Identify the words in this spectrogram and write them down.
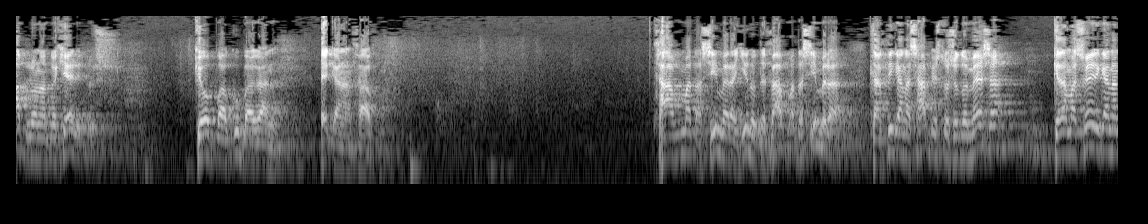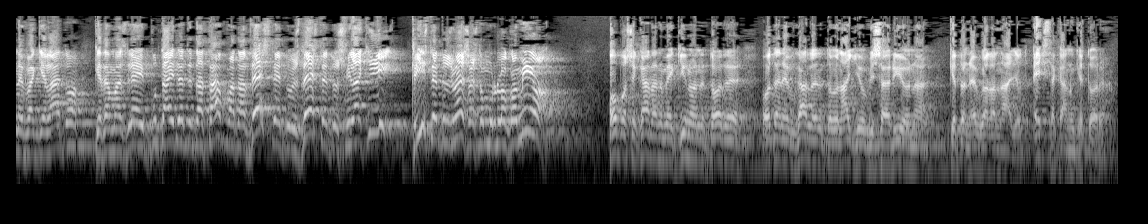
άπλωναν το χέρι τους και όπου ακούμπαγαν έκαναν θαύμα. Θαύματα σήμερα γίνονται θαύματα σήμερα. Θα έρθει κανένας άπιστος εδώ μέσα και θα μας φέρει κανέναν Ευαγγελάτο και θα μας λέει πού τα είδατε τα θαύματα; Δέστε τους, δέστε τους φυλακή! Κλείστε τους μέσα στο μουρλοκομείο! Όπως έκαναν με εκείνον τότε όταν εβγάλανε τον Άγιο Βυσαρίωνα και τον έβγαλαν άλλο έτσι θα κάνουν και τώρα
